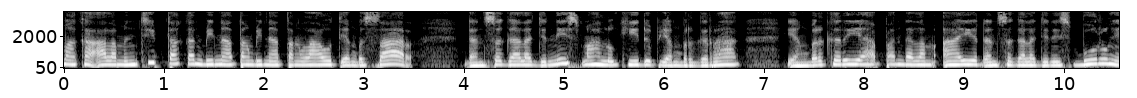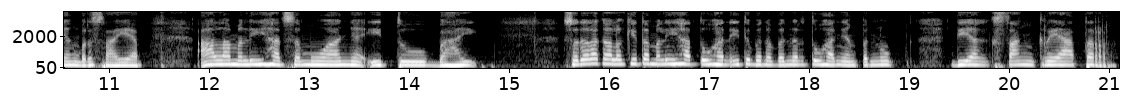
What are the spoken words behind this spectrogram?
maka Allah menciptakan binatang-binatang laut yang besar dan segala jenis makhluk hidup yang bergerak yang berkeriapan dalam air dan segala jenis burung yang bersayap. Allah melihat semuanya itu baik. Saudara kalau kita melihat Tuhan itu benar-benar Tuhan yang penuh, dia sang kreator,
